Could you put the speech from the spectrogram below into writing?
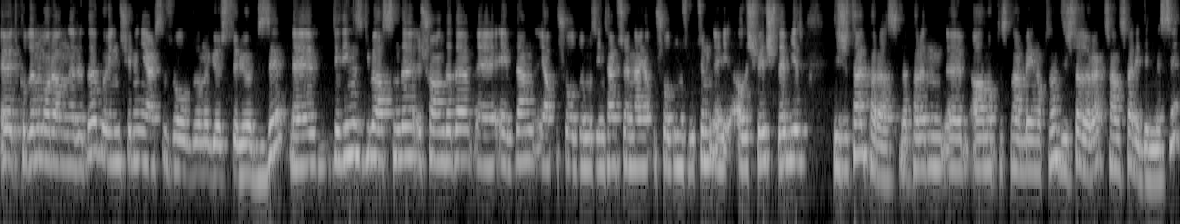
Evet kullanım oranları da bu endişenin yersiz olduğunu gösteriyor bize. Ee, dediğiniz gibi aslında şu anda da e, evden yapmış olduğumuz, internet üzerinden yapmış olduğumuz bütün e, alışverişle bir dijital para aslında. Paranın e, A noktasından B noktasına dijital olarak transfer edilmesi.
